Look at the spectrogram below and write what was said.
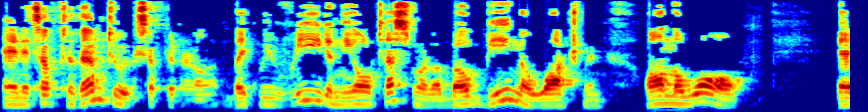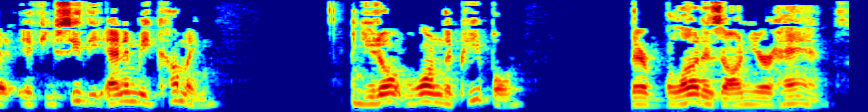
and it's up to them to accept it or not. Like we read in the Old Testament about being a watchman on the wall, that if you see the enemy coming and you don't warn the people, their blood is on your hands.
